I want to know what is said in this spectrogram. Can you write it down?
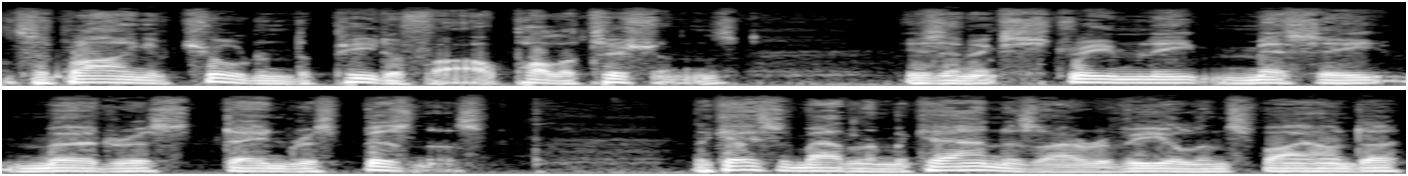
supplying of children to paedophile politicians is an extremely messy, murderous, dangerous business. The case of Madeleine McCann, as I reveal in Spy Hunter,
